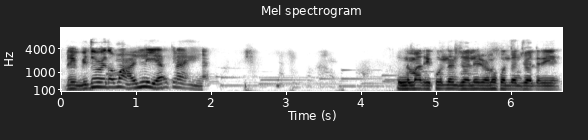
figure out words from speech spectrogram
அப்படியே விதவிதமா அள்ளி இறக்குறாங்க. இந்த மாதிரி குந்தன் ஜுவல்லரி வேணும் குந்தன் ஜுவல்லரி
